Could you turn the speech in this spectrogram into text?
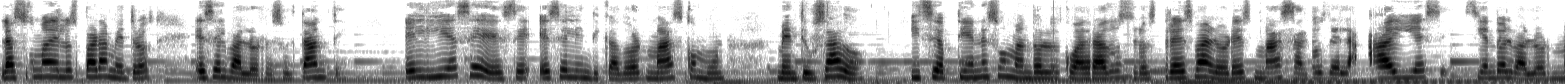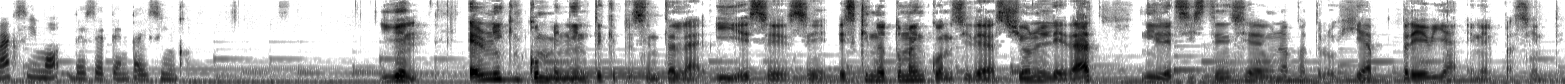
La suma de los parámetros es el valor resultante. El ISS es el indicador más comúnmente usado y se obtiene sumando los cuadrados de los tres valores más altos de la AIS, siendo el valor máximo de 75. Y bien, el único inconveniente que presenta la ISS es que no toma en consideración la edad ni la existencia de una patología previa en el paciente,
